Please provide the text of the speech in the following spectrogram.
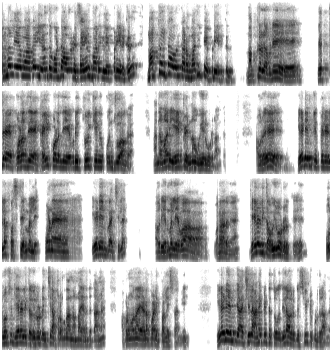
எம்எல்ஏவாக இருந்து கொண்டு அவருடைய செயல்பாடுகள் எப்படி இருக்குது? மக்கள்கிட்ட அவருக்கான மதிப்பு எப்படி இருக்குது? மக்கள் அப்படியே பெத்த குழந்தைய கை குழந்தைய எப்படி தூக்கின்னு கொஞ்சுவாங்க. அந்த மாதிரி ஏபி இன்னும் உயிர் விடுறாங்க. அவரு ஏடிஎம்கே பீரியட்ல ஃபர்ஸ்ட் எம்எல்ஏ போன ஏடிஎம் காட்சியில அவர் எம்எல்ஏவா வராருங்க. ஜெயலலிதா உயிரோடு இருக்கு. ஒரு வருஷம் ஜெயலலிதா உயிரோடு இருந்துச்சு அப்புறமா தான் அந்த அம்மா இறந்துட்டாங்க. அப்புறமா தான் எடப்பாடி பழனிசாமி. ஏடிஎம்கே ஆட்சியில அணைக்கட்டு தொகுதியில அவருக்கு சீட்டு கொடுக்குறாங்க.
